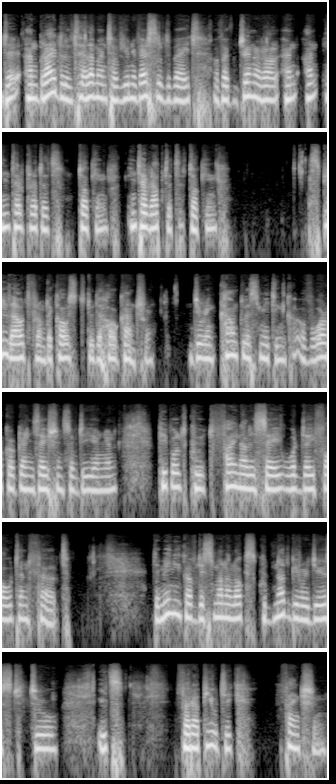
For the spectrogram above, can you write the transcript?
the unbridled element of universal debate of a general and uninterpreted talking, interrupted talking, spilled out from the coast to the whole country. During countless meetings of work organizations of the Union, people could finally say what they thought and felt. The meaning of these monologues could not be reduced to its therapeutic function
